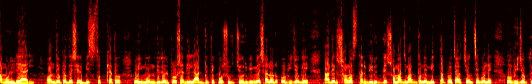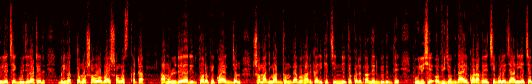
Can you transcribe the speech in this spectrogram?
আমুল ডেয়ারি। অন্ধ্রপ্রদেশের বিশ্বখ্যাত ওই মন্দিরের প্রসাদী লাড্ডুতে পশুর চর্বি মেশানোর অভিযোগে তাদের সংস্থার বিরুদ্ধে সমাজ মাধ্যমে মিথ্যা প্রচার চলছে বলে অভিযোগ তুলেছে গুজরাটের বৃহত্তম সমবায় সংস্থাটা। আমুল ডেয়ারির তরফে কয়েকজন সমাজ মাধ্যম ব্যবহারকারীকে চিহ্নিত করে তাদের বিরুদ্ধে পুলিশে অভিযোগ দায়ের করা হয়েছে বলে জানিয়েছেন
